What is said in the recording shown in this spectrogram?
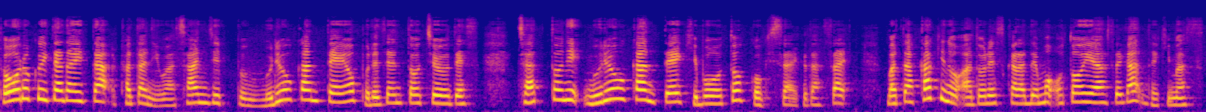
登録いただいた方には30分無料鑑定をプレゼント中です。チャットに無料鑑定希望とご記載ください。また下記のアドレスからでもお問い合わせができます。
